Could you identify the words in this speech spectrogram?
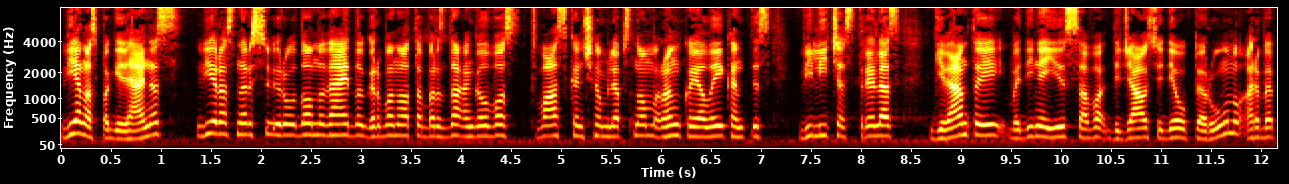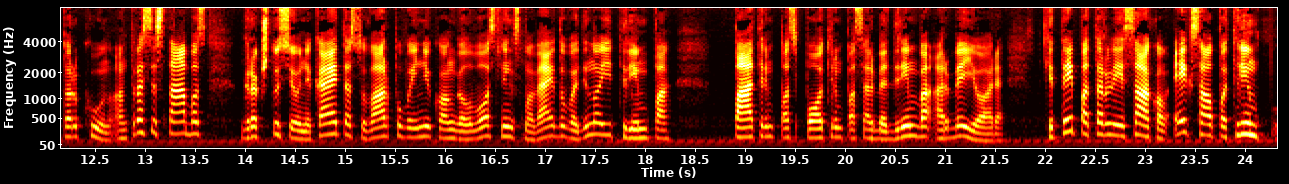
Vienas pagyvenęs vyras narsių ir raudonų veido, garbanota barzda ant galvos tvaskančiom liepsnom rankoje laikantis vylyčias strėlės, gyventojai vadinė jį savo didžiausių dievų perūnų arba perkūnų. Antrasis stabas, grakštus jaunikaitė su varpų vainiko ant galvos linksmo veido vadino jį trimpa, patrimpas, potrimpas arba drimba arba jorė. Kitaip patarliai sako, eik savo po trimpų.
